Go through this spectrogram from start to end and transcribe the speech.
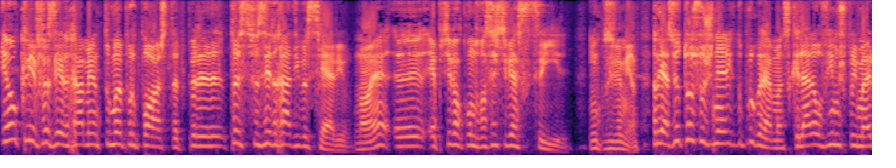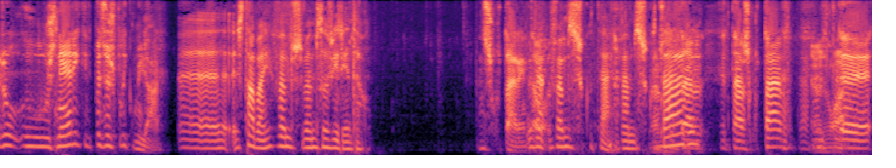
eu queria fazer realmente uma proposta para, para se fazer rádio a sério, não é? É possível que um de vocês tivesse que sair, inclusivamente. Aliás, eu trouxe o genérico do programa. Se calhar ouvimos primeiro o genérico e depois eu explico melhor. Ah, está bem, vamos, vamos ouvir então. Vamos escutar então. Va- vamos escutar, vamos Vamos escutar. tentar, tentar escutar. Eh,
